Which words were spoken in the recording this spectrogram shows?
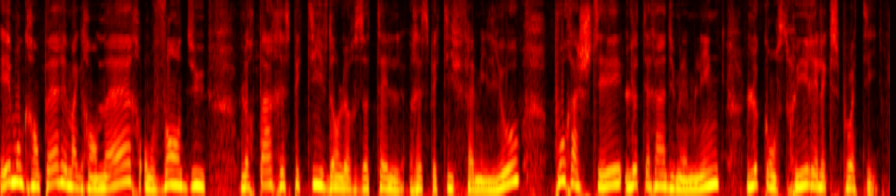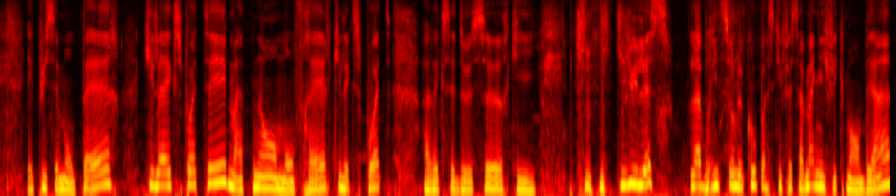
Et mon grand-père et ma grand-mère ont vendu leurs parts respectives dans leurs hôtels respectifs familiaux pour acheter le terrain du Memling, le construire et l'exploiter. Et puis c'est mon père qui l'a exploité, maintenant mon frère qui l'exploite avec ses deux sœurs qui, qui, qui lui laissent la bride sur le cou parce qu'il fait ça magnifiquement bien.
